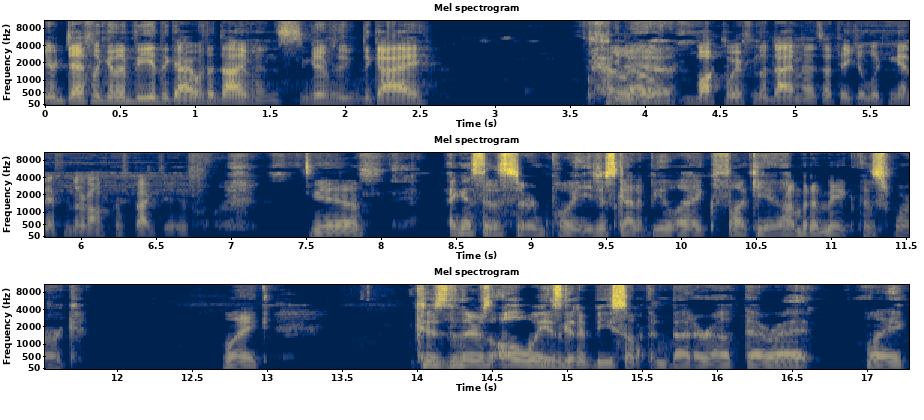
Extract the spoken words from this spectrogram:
you're definitely gonna be the guy with the diamonds. You're gonna be the guy Hell you know yeah. walked away from the diamonds. I think you're looking at it from the wrong perspective. Yeah. I guess at a certain point, you just got to be like, fuck you. I'm going to make this work. Like, because there's always going to be something better out there, right? Like,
